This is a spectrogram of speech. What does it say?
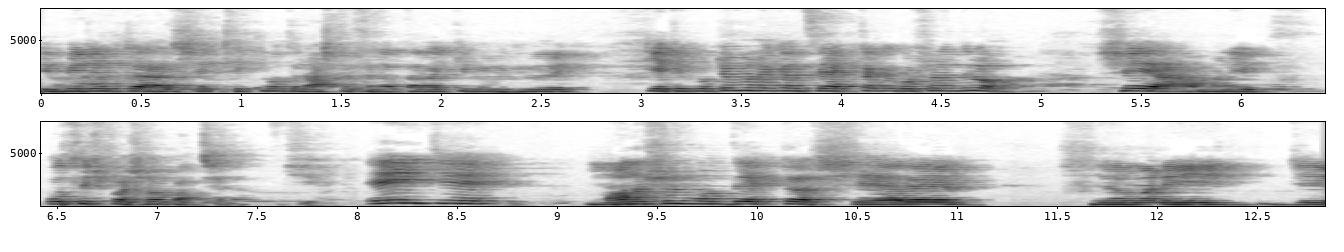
ডিভিডেন্ডটা সে ঠিক মতন আসতেছে না তারা কীভাবে কীভাবে কেটে কুটে মনে করেন সে এক টাকা ঘোষণা দিল সে মানে পঁচিশ পয়সাও পাচ্ছে না। এই যে মানুষের মধ্যে একটা শেয়ারের মানে যে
